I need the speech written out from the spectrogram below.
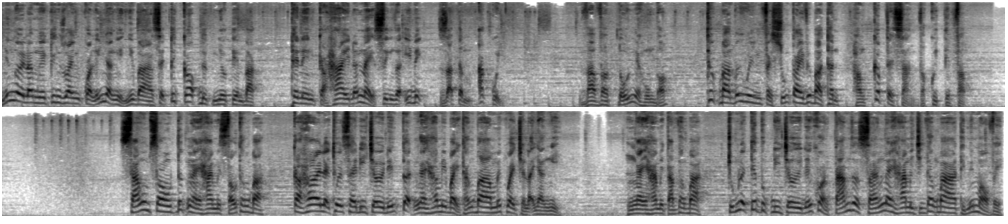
những người làm nghề kinh doanh quản lý nhà nghỉ như bà sẽ tích cóp được nhiều tiền bạc. Thế nên cả hai đã nảy sinh ra ý định dã tầm ác quỷ. Và vào tối ngày hôm đó, Thức bàn với Huỳnh phải xuống tay với bà thân hòng cướp tài sản và quy tiền phòng. Sáng hôm sau tức ngày 26 tháng 3, cả hai lại thuê xe đi chơi đến tận ngày 27 tháng 3 mới quay trở lại nhà nghỉ. Ngày 28 tháng 3, chúng lại tiếp tục đi chơi đến khoảng 8 giờ sáng ngày 29 tháng 3 thì mới mò về.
